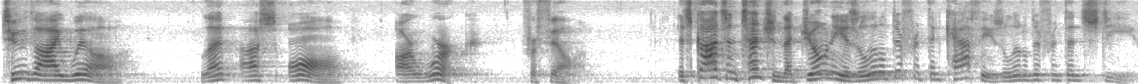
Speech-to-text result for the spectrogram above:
to thy will, let us all our work fulfill. It's God's intention that Joni is a little different than Kathy, is a little different than Steve,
